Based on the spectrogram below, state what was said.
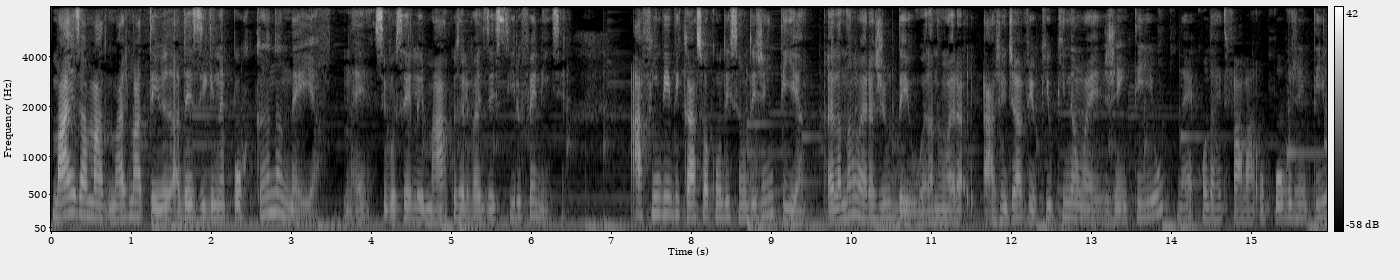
Mas, a, mais Mateus a designa por Cananeia, né? Se você ler Marcos, ele vai dizer Ciro Fenícia, a fim de indicar sua condição de gentia. Ela não era judeu, ela não era. A gente já viu que o que não é gentil, né? Quando a gente fala o povo gentil,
